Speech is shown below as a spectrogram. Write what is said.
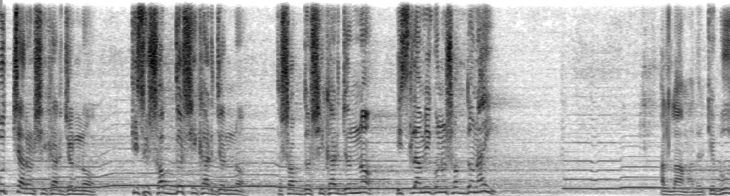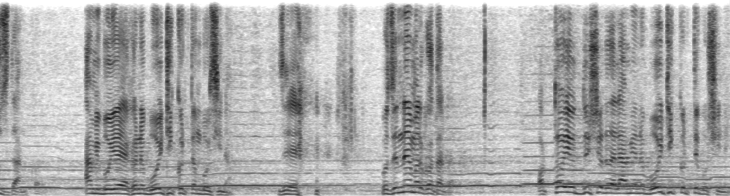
উচ্চারণ শিখার জন্য, কিছু শব্দ শিখার জন্য। তো শব্দ শিখার জন্য ইসলামী কোনো শব্দ নাই। আল্লাহ আমাদেরকে বুঝ দান করে। আমি বইয়ে এখানে বই ঠিক করতাম বসি না। যে বুঝলেন না আমার কথাটা? অর্থ এই উদ্দেশ্যটা, তাহলে আমি এখানে বই ঠিক করতে বসি নাই।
